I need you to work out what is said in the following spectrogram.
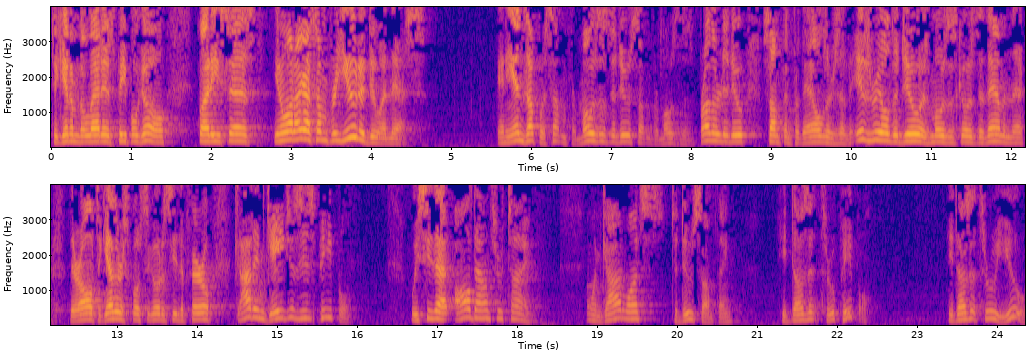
to get him to let his people go. But he says, you know what? I got something for you to do in this. And he ends up with something for Moses to do, something for Moses' brother to do, something for the elders of Israel to do as Moses goes to them and they're, they're all together supposed to go to see the Pharaoh. God engages his people. We see that all down through time. When God wants to do something, he does it through people. He does it through you.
